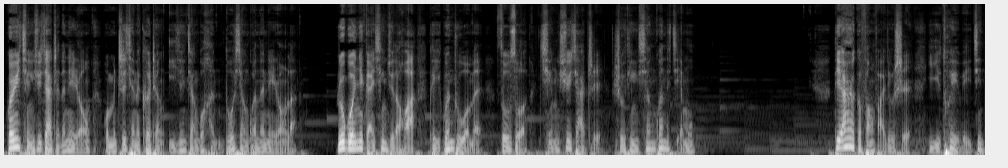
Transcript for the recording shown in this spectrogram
关于情绪价值的内容，我们之前的课程已经讲过很多相关的内容了。如果你感兴趣的话，可以关注我们，搜索“情绪价值”，收听相关的节目。第二个方法就是以退为进。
